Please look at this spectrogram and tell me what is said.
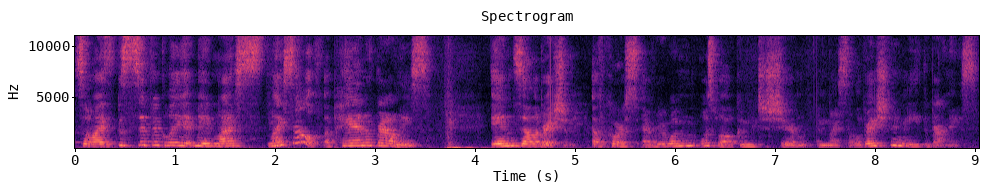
so I specifically made my, myself a pan of brownies in celebration. Of course, everyone was welcome to share in my celebration and eat the brownies.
